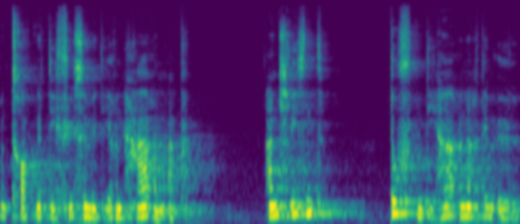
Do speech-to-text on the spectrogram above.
und trocknet die Füße mit ihren Haaren ab. Anschließend duften die Haare nach dem Öl.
